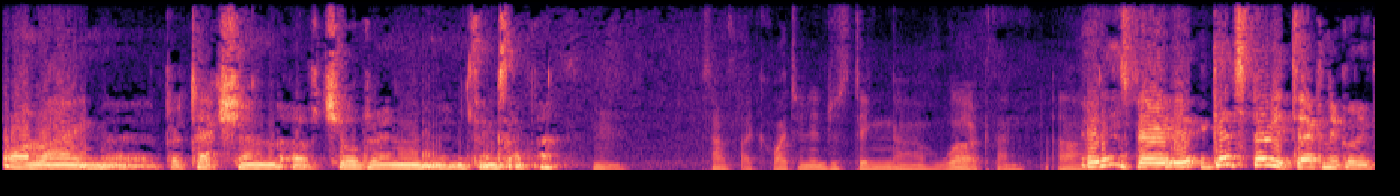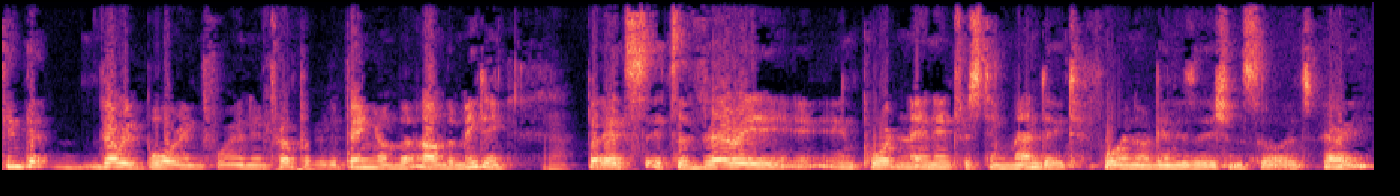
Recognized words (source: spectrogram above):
online uh, protection of children, and things like that. Hmm. Sounds like quite an interesting uh, work then. Um, it is very. It gets very technical. It can get very boring for an interpreter, depending on the on the meeting. Yeah. But it's it's a very important and interesting mandate for an organization. So it's very,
